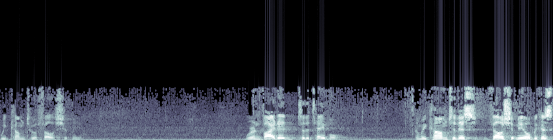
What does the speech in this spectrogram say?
We come to a fellowship meal. We're invited to the table. And we come to this fellowship meal because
